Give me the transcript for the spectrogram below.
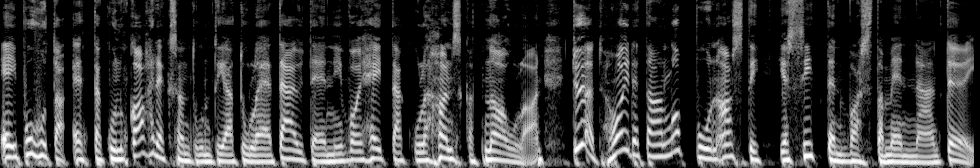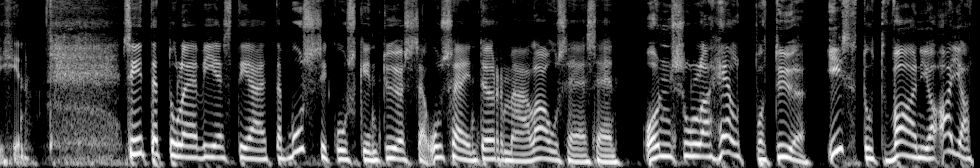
Ei puhuta, että kun kahdeksan tuntia tulee täyteen, niin voi heittää kuule hanskat naulaan. Työt hoidetaan loppuun asti ja sitten vasta mennään töihin. Sitten tulee viestiä, että bussikuskin työssä usein törmää lauseeseen, on sulla helppo työ, istut vaan ja ajat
